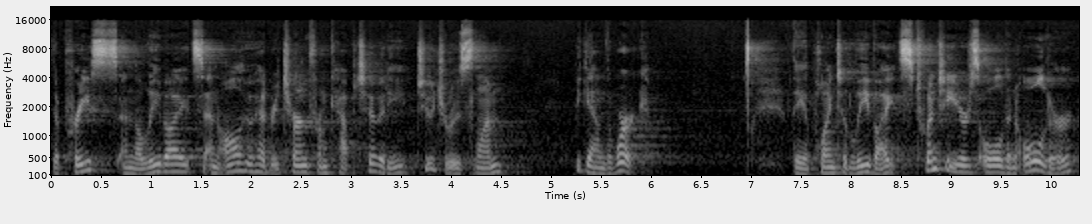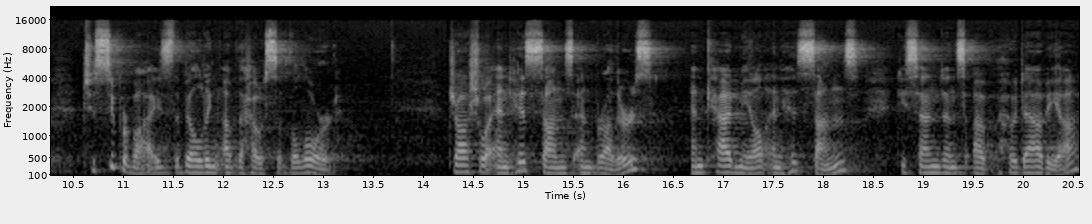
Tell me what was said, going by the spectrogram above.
the priests and the Levites, and all who had returned from captivity to Jerusalem, began the work. They appointed Levites 20 years old and older to supervise the building of the house of the Lord. Joshua and his sons and brothers, and Kadmiel and his sons, descendants of Hodaviah,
